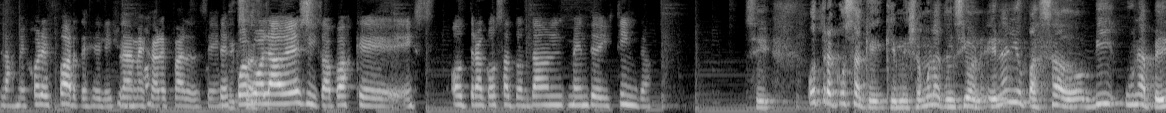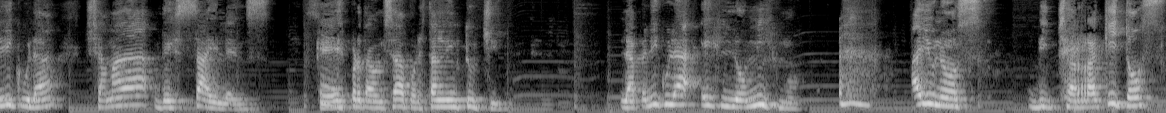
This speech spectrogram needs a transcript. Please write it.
las mejores partes del ejemplo. Las mejores partes, sí. Después Exacto. vos la ves y capaz que es otra cosa totalmente distinta. Sí. Otra cosa que, que me llamó la atención, el año pasado vi una película llamada The Silence, que es protagonizada por Stanley Tucci. La película es lo mismo. Hay unos bicharraquitos,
